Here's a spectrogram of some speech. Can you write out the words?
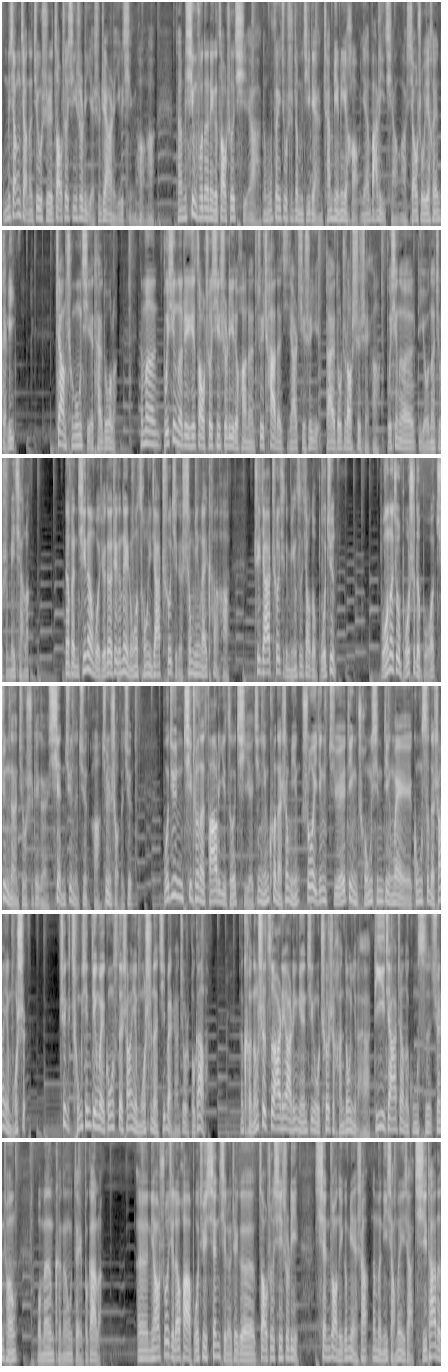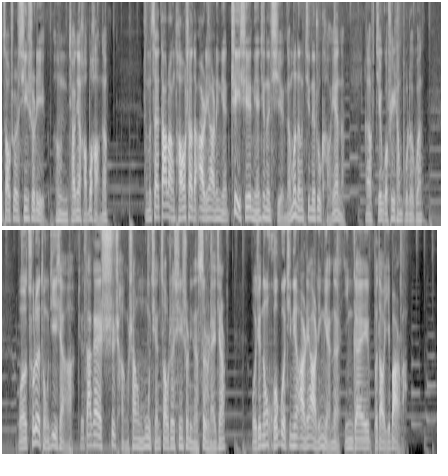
我们想讲的就是造车新势力也是这样的一个情况啊。他们幸福的那个造车企业啊，那无非就是这么几点：产品力好，研发力强啊，销售也很给力。这样成功企业太多了。那么不幸的这些造车新势力的话呢，最差的几家其实也大家都知道是谁啊？不幸的理由呢，就是没钱了。那本期呢，我觉得这个内容从一家车企的声明来看哈，这家车企的名字叫做博骏，博呢就博士的博，郡呢就是这个县郡的郡啊，郡守的郡。博骏汽车呢发了一则企业经营困难声明，说已经决定重新定位公司的商业模式。这个重新定位公司的商业模式呢，基本上就是不干了。那可能是自2020年进入车市寒冬以来啊，第一家这样的公司宣称我们可能得不干了。呃，你要说起来话，博骏掀起了这个造车新势力现状的一个面纱。那么你想问一下，其他的造车新势力，嗯，条件好不好呢？那么在大浪淘沙的二零二零年，这些年轻的企业能不能经得住考验呢？呃，结果非常不乐观。我粗略统计一下啊，这大概市场上目前造车新势力呢四十来家，我觉得能活过今年二零二零年呢，应该不到一半吧。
